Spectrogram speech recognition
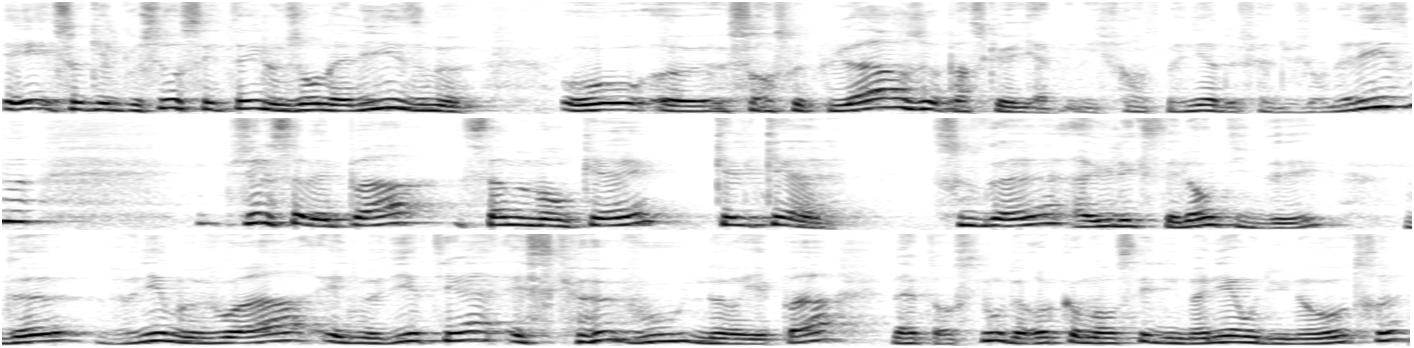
Et ce quelque chose, c'était le journalisme au euh, sens le plus large, parce qu'il y a différentes manières de faire du journalisme. Je ne savais pas, ça me manquait. Quelqu'un, soudain, a eu l'excellente idée de venir me voir et de me dire, tiens, est-ce que vous n'auriez pas l'intention de recommencer d'une manière ou d'une autre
